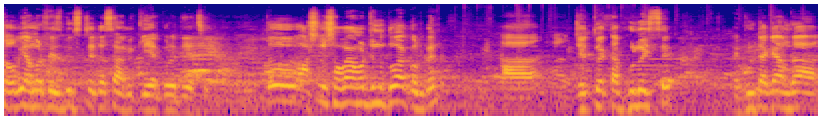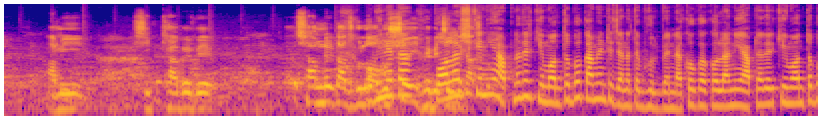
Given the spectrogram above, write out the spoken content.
সবই আমার ফেসবুক স্ট্যাটাসে আমি ক্লিয়ার করে দিয়েছি। তো আসলে সবাই আমার জন্য দোয়া করবেন। যেহেতু একটা ভুল হয়েছে এই ভুলটাকে আমরা আমি শিক্ষা ভেবে সামনের কাজগুলো অবশ্যই ভেবে পলাশকে নিয়ে আপনাদের কি মন্তব্য? কমেন্টে জানাতে ভুলবেন না। কোকা কোলা নিয়ে আপনাদের কি মন্তব্য?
